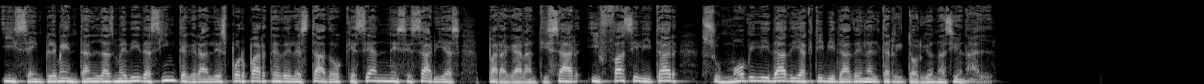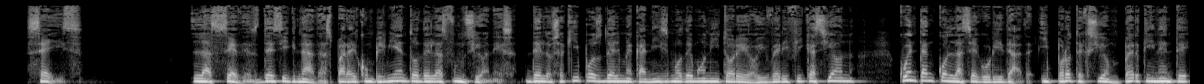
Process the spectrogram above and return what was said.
y se implementan las medidas integrales por parte del Estado que sean necesarias para garantizar y facilitar su movilidad y actividad en el territorio nacional. 6. Las sedes designadas para el cumplimiento de las funciones de los equipos del mecanismo de monitoreo y verificación cuentan con la seguridad y protección pertinente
